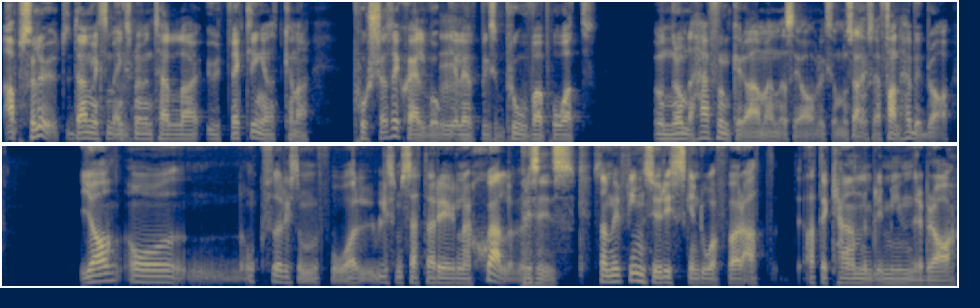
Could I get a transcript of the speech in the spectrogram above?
Absolut. Den liksom Mm. experimentella utvecklingen att kunna pusha sig själv och Mm. eller liksom prova på att undrar om det här funkar att använda sig av liksom. Och så, och säga, fan det här blir bra. Ja, och också liksom få liksom sätta reglerna själv. Precis. Samtidigt finns ju risken då för att, att det kan bli mindre bra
